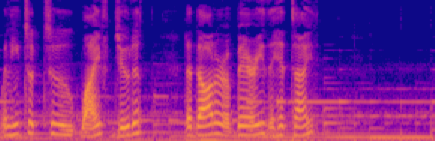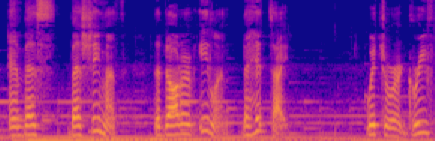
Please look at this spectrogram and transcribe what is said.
when he took to wife Judith the daughter of Beeri the Hittite, and Beth-Bashemath, the daughter of Elon the Hittite, which were a grief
